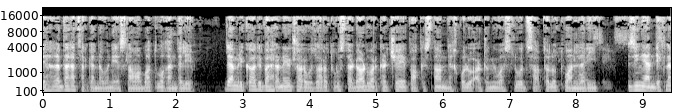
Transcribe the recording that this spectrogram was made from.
د هغه دغه څرګندونې اسلام اباد وغندلې. د امریکا د بهرنیو چارو وزارت وروسته ډاډ ورکړ چې پاکستان د خپلو اټومي وسلو د ساتلو توان لري. ځینې اندېښنه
